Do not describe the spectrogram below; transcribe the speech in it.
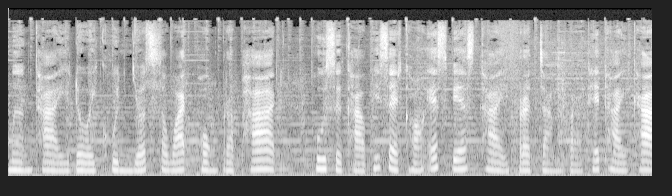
เมืองไทย โดยคุณยศวัตรพงประพาสผู้สื่อข่าวพิเศษของ SBS ไทยประจำประเทศไทยค่ะ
